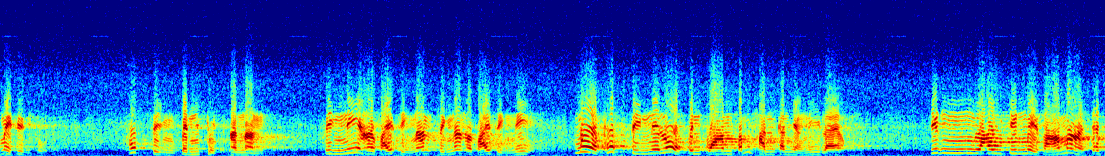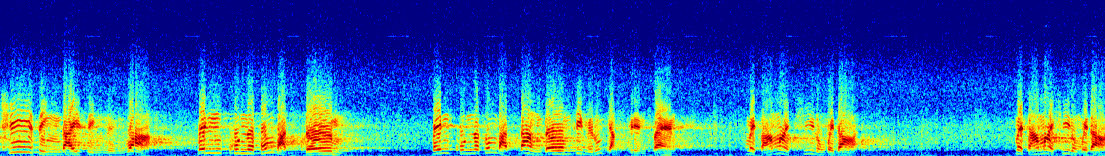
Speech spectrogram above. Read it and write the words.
ไม่สิ้นสุดทุกสิ่งเป็นจุดอันนั้นสิ่งนี้อาศัยสิ่งนั้น สิ่งนั้นอาศัยสิ่งนี้ เมื่อทุกสิ่งในโลกเป็นความสัมพันธ์กันอย่างนี้แล้ว จึงเราจึงไม่สามารถจะชี้สิ่งใดสิ่งหนึ่งว่า เป็นคุณสมบัติเดิม เป็นคุณสมบัติดั้งเดิมที่ไม่รู้จักเปลี่ยนแปลง ไม่สามารถชี้ลงไปได้ ไม่สามารถชี้ลงไปได้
